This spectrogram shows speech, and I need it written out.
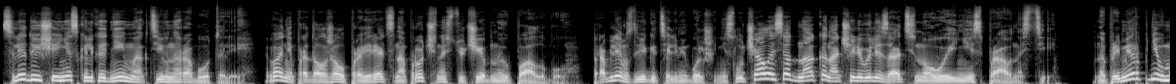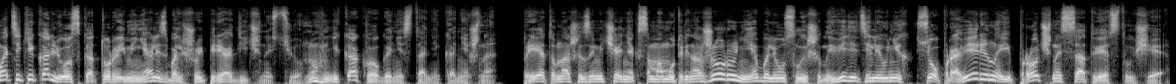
Следующие несколько дней мы активно работали. Ваня продолжал проверять на прочность учебную палубу. Проблем с двигателями больше не случалось, однако начали вылезать новые неисправности. Например, пневматики колес, которые менялись большой периодичностью. Ну, не как в Афганистане, конечно. При этом наши замечания к самому тренажеру не были услышаны. Видите ли, у них все проверено и прочность соответствующая.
